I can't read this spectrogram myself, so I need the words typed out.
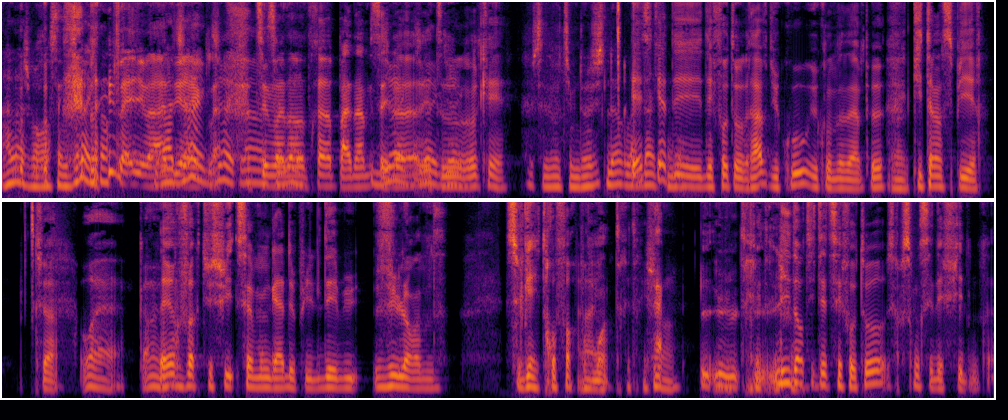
Ah là, je me renseigne direct. Hein. Là, il va Là, direct, direct, là. direct, Tu c'est vas dans le train, Paname, c'est et tout. Ok. Bon, tu me donnes juste l'heure. Est-ce qu'il y a des, des photographes, du coup, vu qu'on en a un peu, Ouais. qui t'inspirent? Tu vois? Ouais, quand même. D'ailleurs, je vois que tu suis, c'est mon gars depuis le début, Vuland. Ce gars est trop fort pour Ouais, moi. Très, très chaud. Très L'identité de ses photos, j'ai l'impression que c'est des films. quoi.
